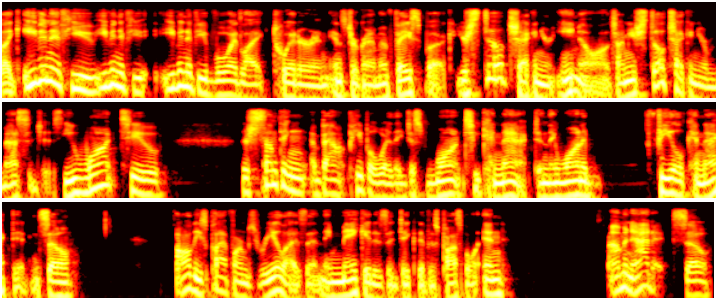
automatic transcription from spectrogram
like even if you even if you even if you avoid like Twitter and Instagram and Facebook, you're still checking your email all the time. You're still checking your messages. You want to. There's something about people where they just want to connect and they want to feel connected, and so all these platforms realize that and they make it as addictive as possible. And I'm an addict, so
